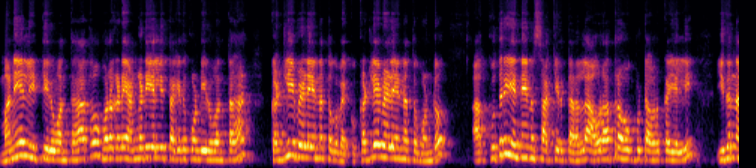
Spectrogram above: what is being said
ಮನೆಯಲ್ಲಿ ಇಟ್ಟಿರುವಂತಹ ಅಥವಾ ಹೊರಗಡೆ ಅಂಗಡಿಯಲ್ಲಿ ತೆಗೆದುಕೊಂಡಿರುವಂತಹ ಕಡ್ಲಿ ಬೇಳೆಯನ್ನ ತಗೋಬೇಕು. ಕಡ್ಲೆ ಬೇಳೆಯನ್ನ ತಗೊಂಡು ಆ ಕುದುರೆ ಎಣ್ಣೆಯನ್ನು ಸಾಕಿರ್ತಾರಲ್ಲ, ಅವ್ರ ಹತ್ರ ಹೋಗ್ಬಿಟ್ಟು ಅವ್ರ ಕೈಯಲ್ಲಿ ಇದನ್ನ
